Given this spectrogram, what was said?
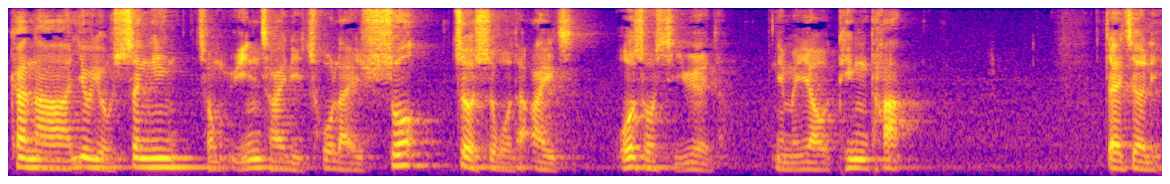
看呐，又有声音从云彩里出来说：“这是我的爱子，我所喜悦的，你们要听他。”在这里。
